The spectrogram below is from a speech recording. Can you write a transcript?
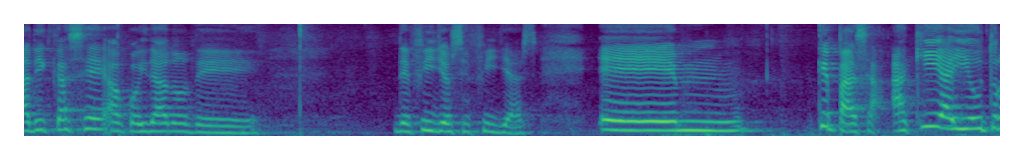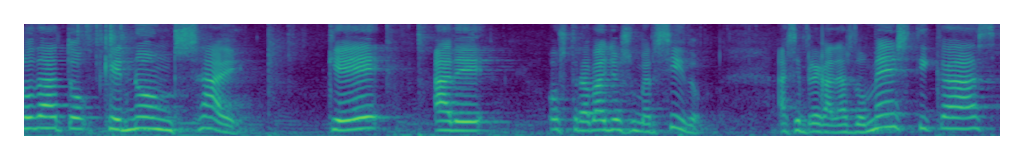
adícase ao cuidado de, de fillos e fillas. Eh, Que pasa? Aquí hai outro dato que non sae, que é a de os traballos sumersidos. as empregadas domésticas,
